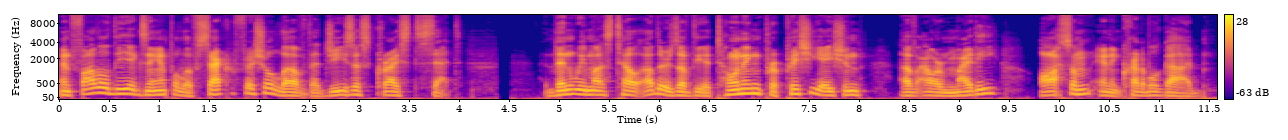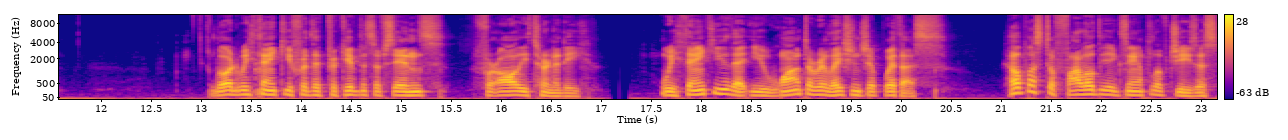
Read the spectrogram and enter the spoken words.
and follow the example of sacrificial love that Jesus Christ set. Then we must tell others of the atoning propitiation of our mighty, awesome, and incredible God. Lord, we thank you for the forgiveness of sins for all eternity. We thank you that you want a relationship with us. Help us to follow the example of Jesus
